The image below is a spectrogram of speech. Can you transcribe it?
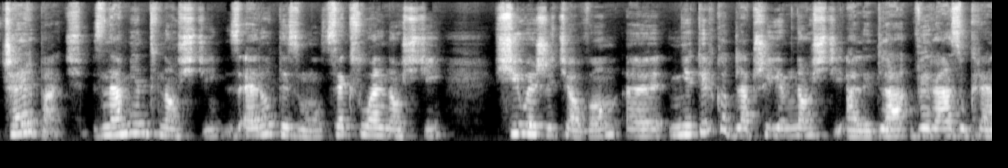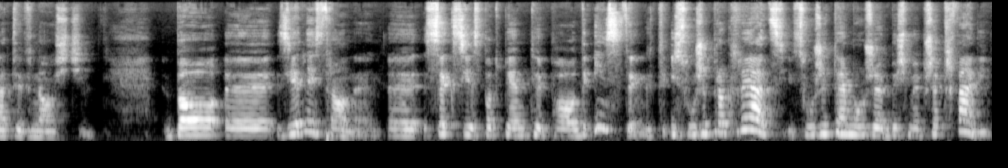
czerpać z namiętności, z erotyzmu, seksualności siłę życiową e, nie tylko dla przyjemności, ale dla wyrazu kreatywności. Bo y, z jednej strony y, seks jest podpięty pod instynkt i służy prokreacji, służy temu, żebyśmy przetrwali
